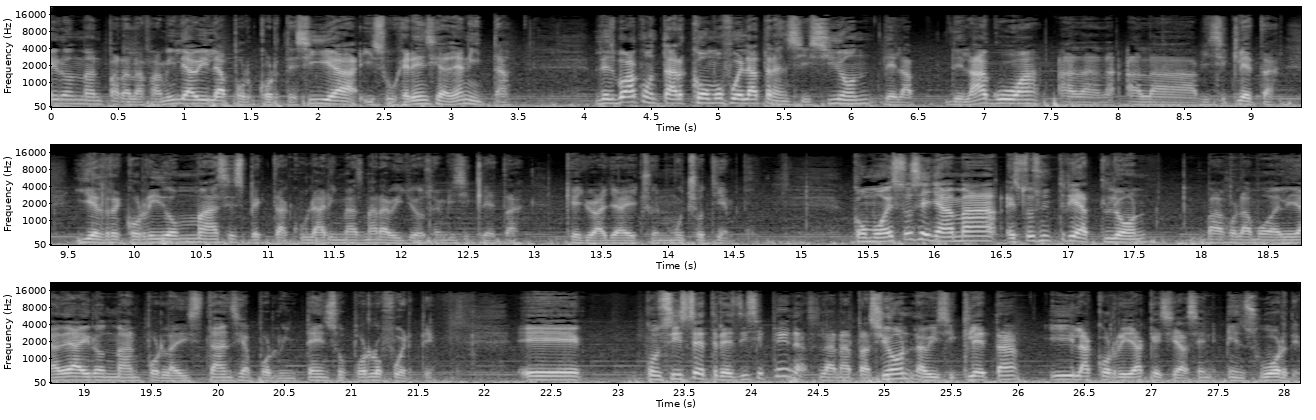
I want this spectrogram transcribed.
Ironman para la familia Vila por cortesía y sugerencia de Anita, les voy a contar cómo fue la transición del agua a la, a la bicicleta y el recorrido más espectacular y más maravilloso en bicicleta que yo haya hecho en mucho tiempo. Como esto se llama, esto es un triatlón bajo la modalidad de Ironman por la distancia, por lo intenso, por lo fuerte. Eh, consiste de tres disciplinas, la natación, la bicicleta y la corrida que se hacen en su orden.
